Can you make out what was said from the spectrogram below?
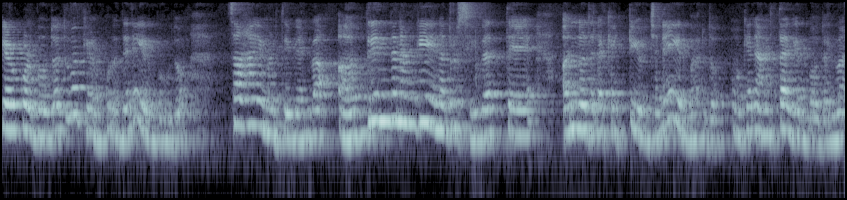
ಕೇಳ್ಕೊಳ್ಬೋದು ಅಥವಾ ಕೇಳ್ಕೊಳ್ಳೋದೇ ಇರ್ಬೋದು. ಸಹಾಯ ಮಾಡ್ತೀವಿ ಅಲ್ವಾ? ಅದರಿಂದ ನಮಗೆ ಏನಾದರೂ ಸಿಗತ್ತೆ. ಅನ್ನೋದೆಲ್ಲ ಕೆಟ್ಟ ಯೋಚನೆ ಇರಬಾರ್ದು. ಓಕೆನಾ ಅರ್ಥ ಆಗಿರ್ಬೋದಲ್ವಾ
